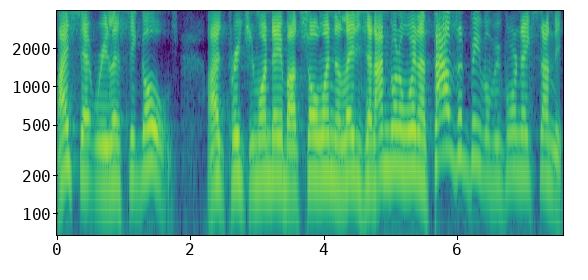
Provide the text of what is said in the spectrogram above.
I set realistic goals. I was preaching one day about soul winning, the lady said, I'm going to win a thousand people before next Sunday.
